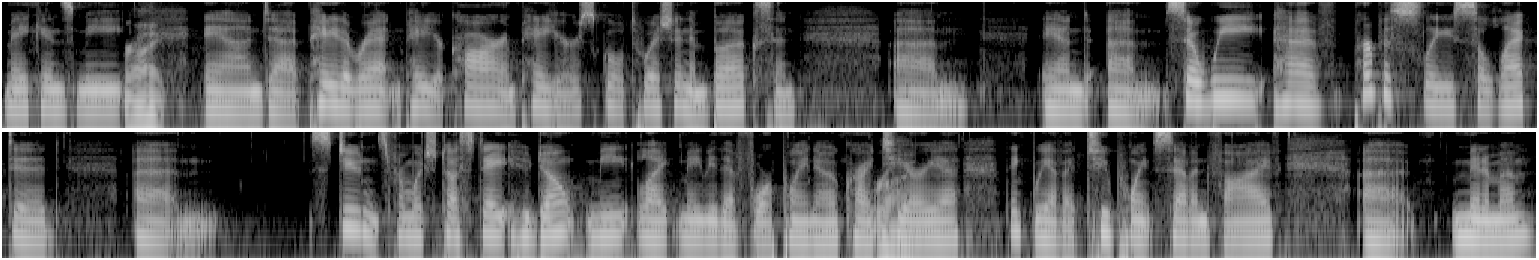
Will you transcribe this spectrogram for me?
make ends meet Right. and uh, pay the rent and pay your car and pay your school tuition and books and um, and um, so we have purposely selected um, students from Wichita State who don't meet like maybe the 4.0 criteria. I think we have a 2.75 uh, minimum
